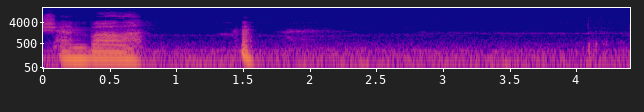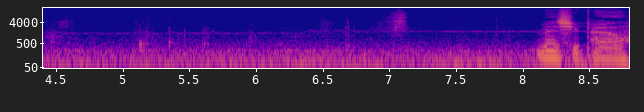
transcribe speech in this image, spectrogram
Shambhala. Miss you, pal.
